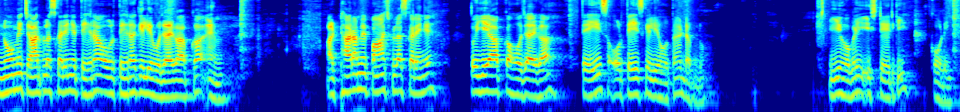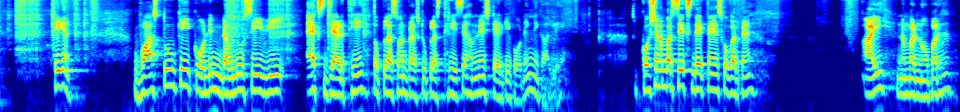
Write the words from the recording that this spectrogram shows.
नौ में चार प्लस करेंगे तेरह और तेरह के लिए हो जाएगा आपका एम अट्ठारह में पाँच प्लस करेंगे तो ये आपका हो जाएगा तेईस और तेईस के लिए होता है डब्लू ये हो गई स्टेयर की कोडिंग ठीक है? वास्तु की coding W C V X Z थी तो plus one plus two plus three से हमने स्टेयर की कोडिंग निकाल ली. क्वेश्चन नंबर सिक्स देखते हैं, इसको करते हैं. आई नंबर नौ पर है.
